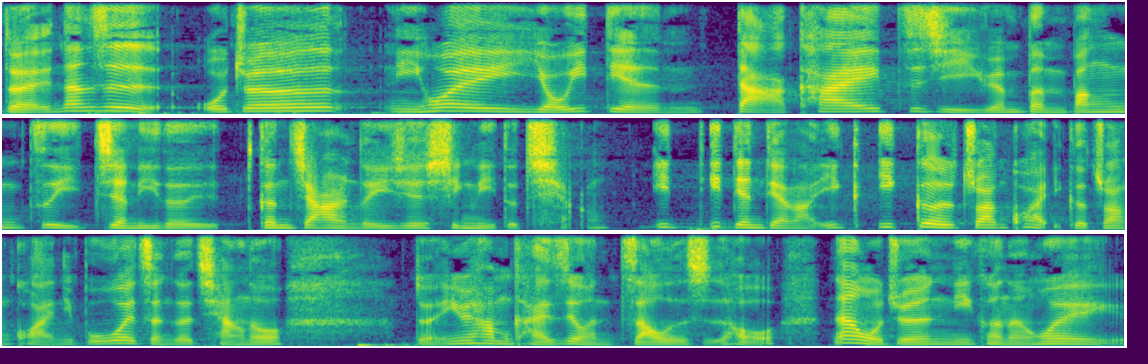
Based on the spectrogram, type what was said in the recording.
对，但是我觉得你会有一点打开自己原本帮自己建立的跟家人的一些心理的墙，一一点点啦，一一个砖块一个砖块，你不会整个墙都对，因为他们还是有很糟的时候。但我觉得你可能会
